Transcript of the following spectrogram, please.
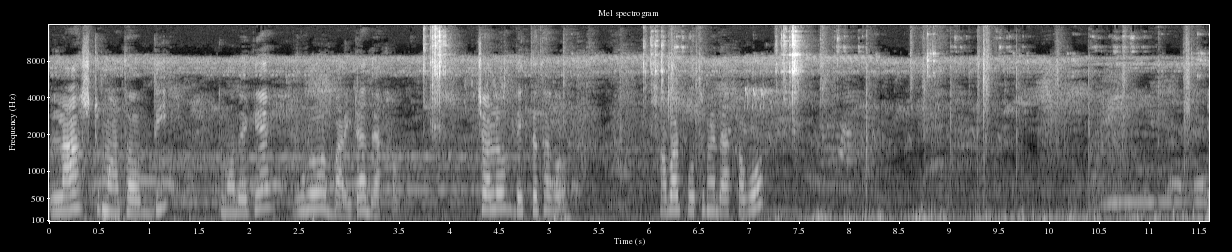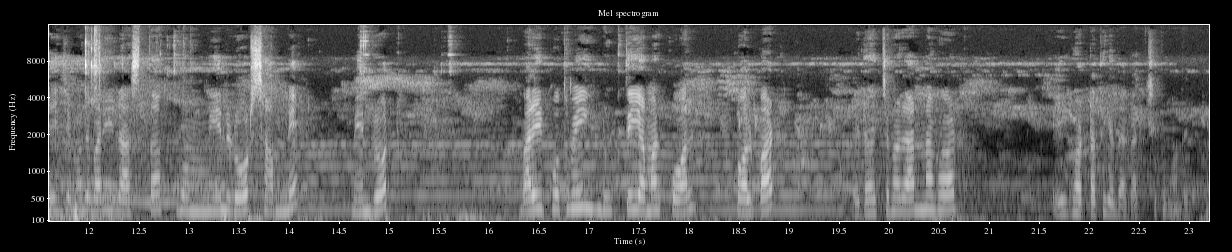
লাস্ট মাথা অবধি তোমাদেরকে পুরো বাড়িটা দেখাবো। চলো দেখতে থাকো। সবার প্রথমে দেখাবো। এই যে আমাদের বাড়ির রাস্তা, পুরো মেন রোড সামনে মেন রোড বাড়ির প্রথমেই ঢুকতেই আমার কল কলপার এটা হচ্ছে আমার রান্নাঘর। এই ঘরটা থেকে দেখাচ্ছি তোমাদেরকে।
